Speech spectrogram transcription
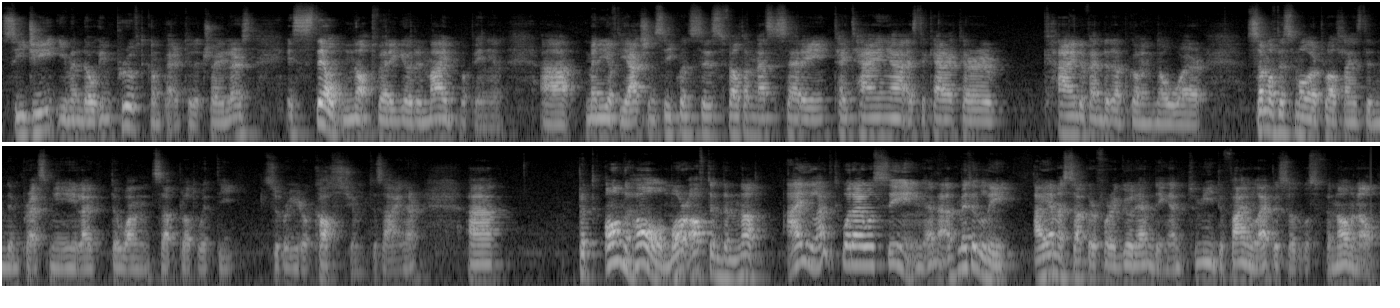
CG, even though improved compared to the trailers, is still not very good in my opinion. Uh, many of the action sequences felt unnecessary. Titania as the character kind of ended up going nowhere. Some of the smaller plot lines didn't impress me, like the one subplot with the superhero costume designer. Uh, but on the whole, more often than not, I liked what I was seeing, and admittedly, I am a sucker for a good ending, and to me, the final episode was phenomenal.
